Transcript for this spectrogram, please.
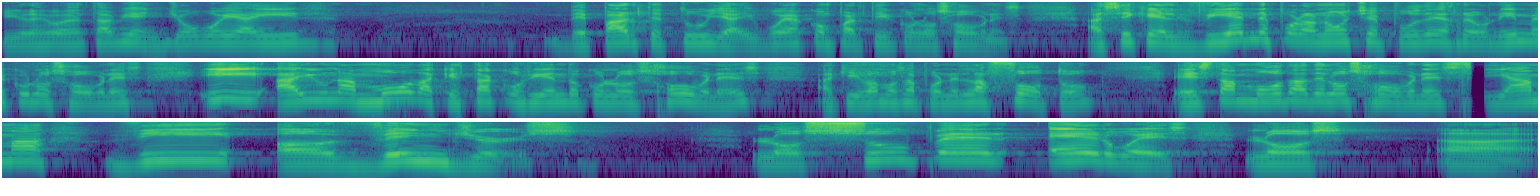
Y yo le digo, está bien, yo voy a ir de parte tuya y voy a compartir con los jóvenes. Así que el viernes por la noche pude reunirme con los jóvenes y hay una moda que está corriendo con los jóvenes. Aquí vamos a poner la foto. Esta moda de los jóvenes se llama The Avengers los superhéroes, los, ah,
